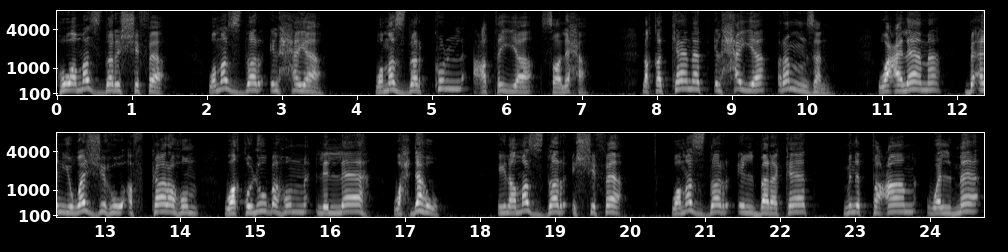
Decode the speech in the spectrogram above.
هو مصدر الشفاء ومصدر الحياة ومصدر كل عطية صالحة. لقد كانت الحية رمزا وعلامة بأن يوجهوا أفكارهم وقلوبهم لله وحده إلى مصدر الشفاء ومصدر البركات من الطعام والماء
